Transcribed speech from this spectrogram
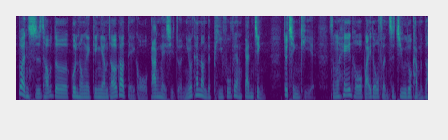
断食差不多均衡的经验，差不多到第五天的时阵，你会看到你的皮肤非常干净，就清气的，什么黑头白头粉刺几乎都看不到，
